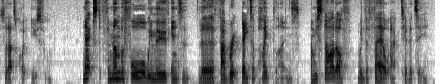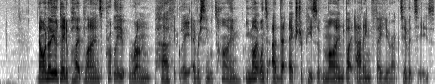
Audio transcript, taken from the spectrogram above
So that's quite useful. Next, for number four, we move into the Fabric data pipelines. And we start off with the fail activity. Now I know your data pipelines probably run perfectly every single time. You might want to add that extra peace of mind by adding failure activities.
